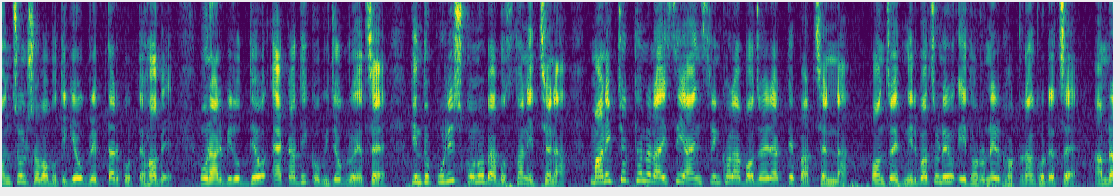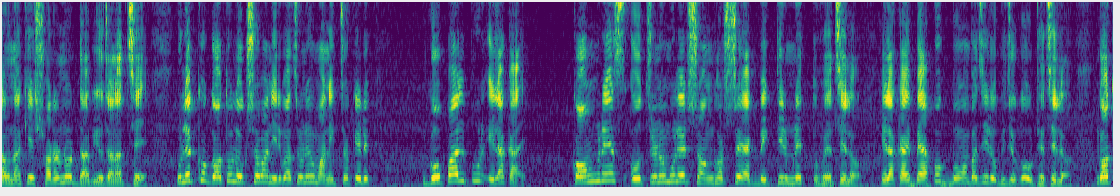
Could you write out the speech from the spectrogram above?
অঞ্চল সভাপতিকেও গ্রেপ্তার করতে হবে। ওনার বিরুদ্ধেও একাধিক অভিযোগ রয়েছে, কিন্তু পুলিশ কোনো ব্যবস্থা নিচ্ছে না। মানিকচক থানার আইসি আইন শৃঙ্খলা বজায় রাখতে পারছেন না। পঞ্চায়েত নির্বাচনেও এই ধরনের ঘটনা ঘটেছে। আমরা ওনাকে সরানোর দাবিও জানাচ্ছে। উল্লেখ্য, গত লোকসভা নির্বাচনেও মানিকচকের গোপালপুর এলাকায় কংগ্রেস ও তৃণমূলের সংঘর্ষে এক ব্যক্তির মৃত্যু হয়েছিল। এলাকায় ব্যাপক বোমাবাজির অভিযোগও উঠেছিল। গত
